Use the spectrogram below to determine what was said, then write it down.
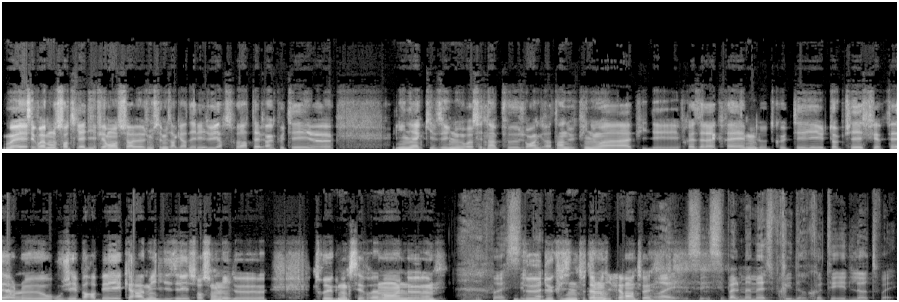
Ouais, c'est vraiment senti la différence. Je me suis amusé à regarder les deux hier soir. T'avais un côté euh, Lignac qui faisait une recette un peu genre un gratin de quinoa, puis des fraises à la crème. L'autre côté, Top Chef qui va faire le rouget barbé caramélisé sur son lit de trucs. Donc c'est vraiment une Ouais, pas- deux cuisines totalement différentes. Ouais. Ouais, c'est pas le même esprit d'un côté et de l'autre, ouais.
